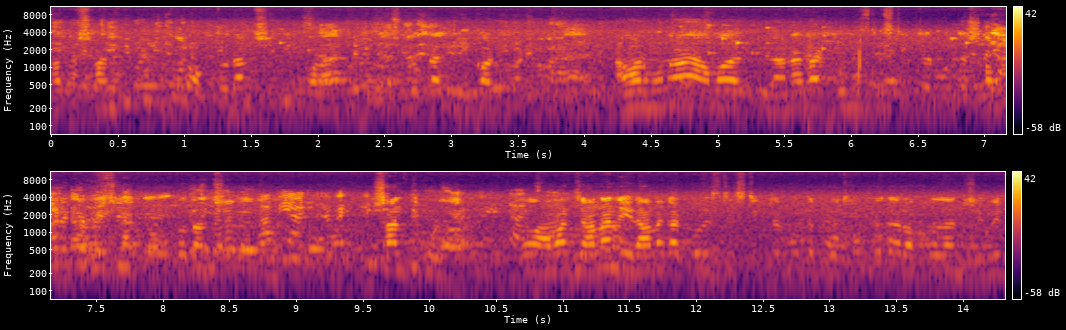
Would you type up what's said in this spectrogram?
ভালো শান্তিপুরে রক্তদান শিবির করার ক্ষেত্রে চিরকালই রেকর্ড করে। আমার মনে হয় আমার রানাঘাট পুলিশ ডিস্ট্রিক্টের মধ্যে সব থেকে বেশি রক্তদান শিবির। শান্তিপুরে তো আমার জানা নেই, রানাঘাট পুলিশ ডিস্ট্রিক্টের মধ্যে প্রথম বোধহয় রক্তদান শিবির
